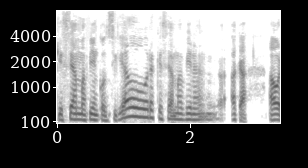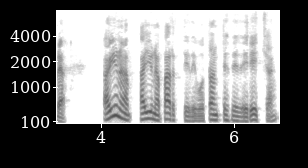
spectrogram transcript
que, sean más bien conciliadoras, que sean más bien acá. Ahora, hay una, hay una parte de votantes de derecha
